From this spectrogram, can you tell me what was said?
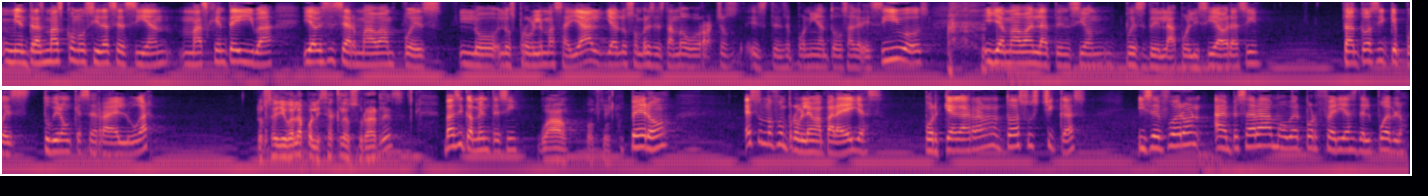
mientras más conocidas se hacían, más gente iba y a veces se armaban pues los problemas allá. Ya los hombres estando borrachos este, se ponían todos agresivos y llamaban la atención pues de la policía ahora sí. Tanto así que pues tuvieron que cerrar el lugar. O sea, ¿llegó la policía a clausurarles? Básicamente sí. Wow, ok. Pero eso no fue un problema para ellas, porque agarraron a todas sus chicas y se fueron a empezar a mover por ferias del pueblo,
